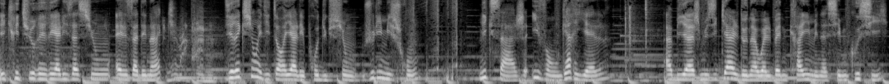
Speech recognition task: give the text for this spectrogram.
Écriture et réalisation Elsa Denac. Direction éditoriale et production Julie Micheron. Mixage Yvan Gariel. Habillage musical de Nawel Ben Kraïm et Nassim Koussi.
